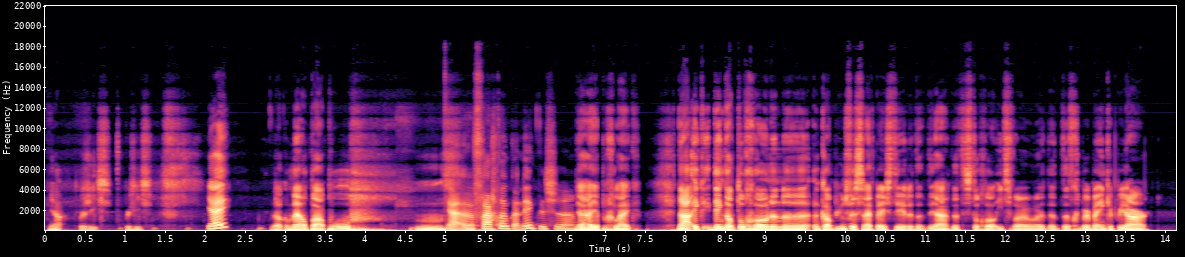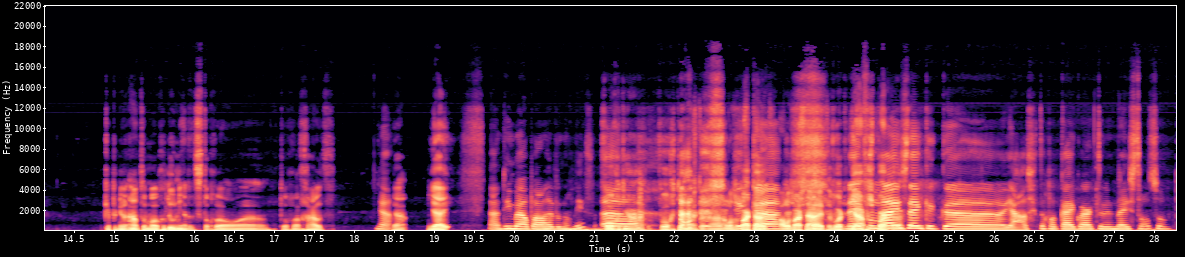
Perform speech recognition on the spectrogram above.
Ja, precies. precies. Jij? Welke mijlpaal? Hmm. Ja, we vragen ook aan Nick, dus... eh, Ja, je hebt er gelijk. Nou, ik, ik denk dan toch gewoon een, eh, een kampioenswedstrijd presenteren. Dat, ja, dat is toch wel iets waar we- dat, dat gebeurt maar één keer per jaar. Ik heb er nu een aantal mogen doen. Ja, dat is toch wel, eh, toch wel goud. Ja. ja. Jij? Nou, die mijlpaal heb ik nog niet. Volgend Eh, jaar. Volgend jaar. Alles Sparta. eh, Alles. Het wordt Nee, jaar voor voor Sparta. mij is denk ik, eh, ja, als ik toch wel kijk waar ik toen het meest trots op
